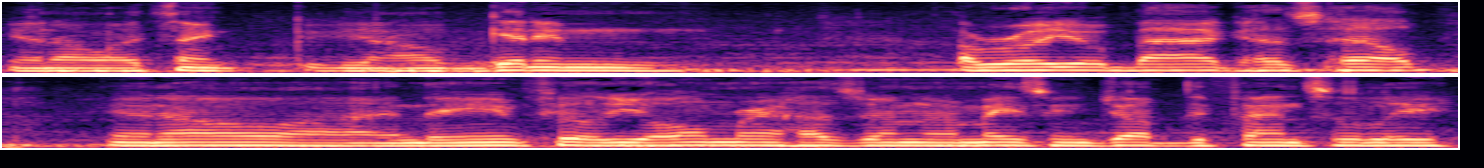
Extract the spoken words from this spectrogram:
you know, I think you know getting Arroyo back has helped, you know, uh, in the infield, Yolmer has done an amazing job defensively.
